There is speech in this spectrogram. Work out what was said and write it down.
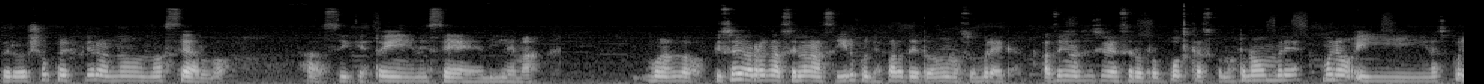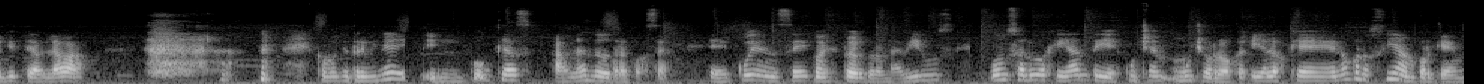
pero yo prefiero no, no hacerlo. Así que estoy en ese dilema. Bueno, los episodios de rock se van a seguir porque es parte de todo un break. Así que no sé si voy a hacer otro podcast con otro nombre. Bueno, y no sé por qué te hablaba. Como que terminé el podcast hablando de otra cosa. Eh, cuídense con esto del coronavirus. Un saludo gigante y escuchen mucho rock. Y a los que no conocían, porque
